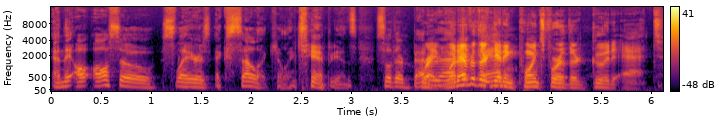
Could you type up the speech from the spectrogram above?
and they also Slayers excel at killing champions, so they're better. At right. at Whatever they're and- getting points for, they're good at.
